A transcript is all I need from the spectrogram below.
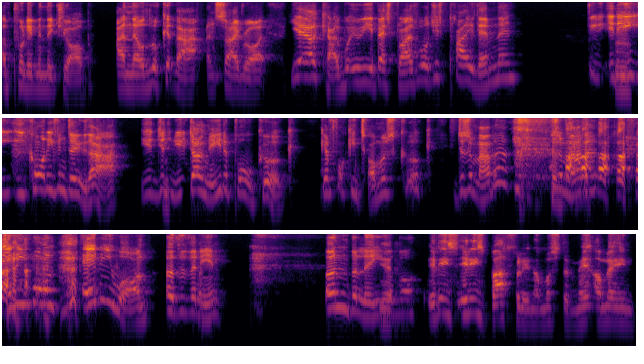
and put him in the job, and they'll look at that and say, right, yeah, okay, what are your best players? Well, just play them then. You, you- you can't even do that. You, hmm. you don't need a Paul Cook. Get fucking Thomas Cook. It doesn't matter. It doesn't matter. anyone, anyone other than him. Unbelievable. It is it is baffling, I must admit. I mean,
